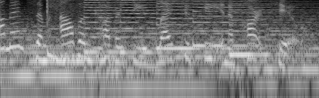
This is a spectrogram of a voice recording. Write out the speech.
Comment some album covers you'd like to see in a part 2.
